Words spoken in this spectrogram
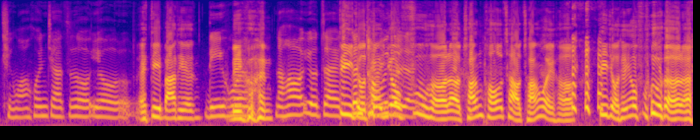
请完婚假之后又哎第八天离婚离婚，然后又在第九天又复合了，床头吵床尾和，第九天又复合了，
